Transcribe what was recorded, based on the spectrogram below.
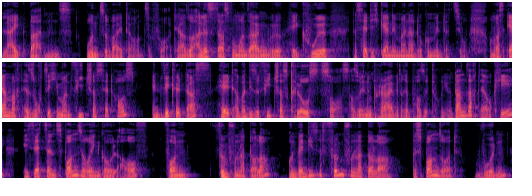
Like-Buttons und so weiter und so fort. Ja, also alles das, wo man sagen würde, hey cool, das hätte ich gerne in meiner Dokumentation. Und was er macht, er sucht sich immer ein Feature-Set aus, entwickelt das, hält aber diese Features closed source, also in einem Private Repository. Und dann sagt er, okay, ich setze ein Sponsoring Goal auf von 500 Dollar. Und wenn diese 500 Dollar gesponsert wurden,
